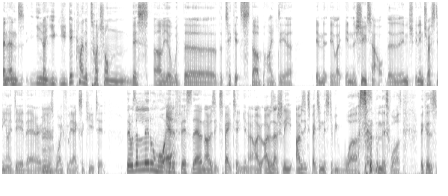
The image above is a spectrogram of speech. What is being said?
And and you know you, you did kind of touch on this earlier with the the ticket stub idea in the like in the shootout. There's an, in- an interesting idea there and Mm. it's woefully executed. There was a little more Yeah. edifice there than I was expecting. You know, I, I was actually I was expecting this to be worse than this was because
